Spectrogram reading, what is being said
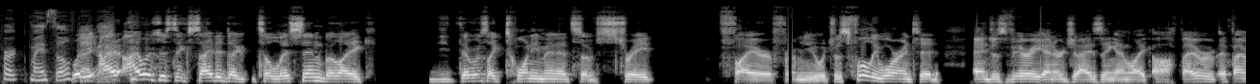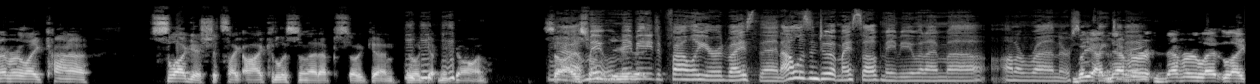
perk myself. Well, back I. I was just excited to, to listen, but like there was like 20 minutes of straight fire from you, which was fully warranted and just very energizing. And like, oh, if I ever, if I'm ever like kind of sluggish, it's like, oh, I could listen to that episode again. It'll get me going. So I yeah, maybe, maybe I need to follow your advice then. I'll listen to it myself maybe when I'm uh, on a run or But something. yeah, never, today. never let like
